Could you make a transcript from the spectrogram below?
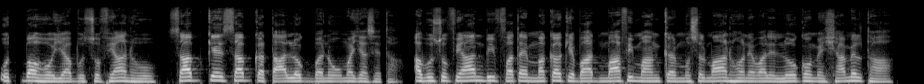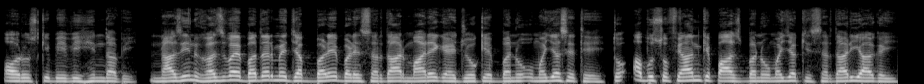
उत्बा हो या अबू सुफियान हो, सब के सब का ताल्लुक बनो उमैया से था। अबू सुफियान भी फतेह मक्का के बाद माफ़ी मांगकर मुसलमान होने वाले लोगों में शामिल था और उसकी बीवी हिंदा भी। नाजिन गजव बदर में जब बड़े बड़े सरदार मारे गए जो कि बनो उमैया से थे तो अबू सुफियान के पास बनो उमैया की सरदारी आ गई,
